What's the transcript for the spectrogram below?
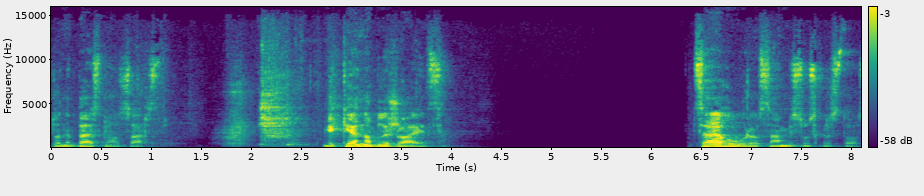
до Небесного Царства, яке наближається. Це говорив сам Ісус Христос,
